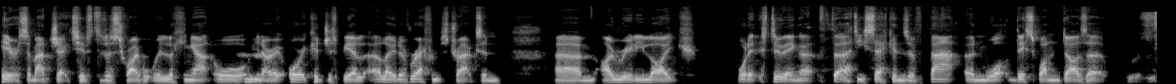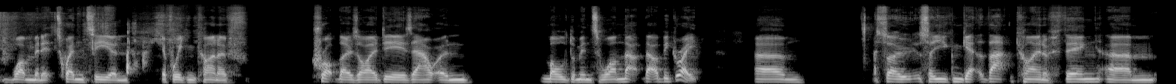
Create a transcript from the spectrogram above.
Here are some adjectives to describe what we're looking at or you know or it could just be a, a load of reference tracks. And um, i really like what it's doing at 30 seconds of that and what this one does at 1 minute 20 and if we can kind of crop those ideas out and mold them into one that that would be great. Um, so so you can get that kind of thing. Um,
